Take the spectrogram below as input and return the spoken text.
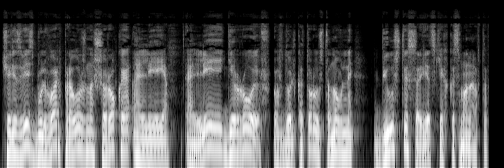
через весь бульвар проложена широкая аллея, аллея героев, вдоль которой установлены бюсты советских космонавтов.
